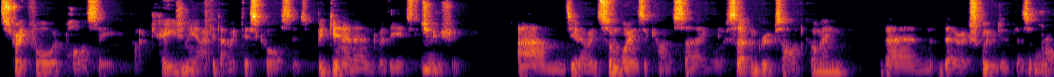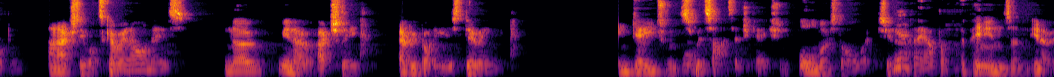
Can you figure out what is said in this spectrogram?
straightforward policy, occasionally academic discourses begin and end with the institution. Mm. And, you know, in some ways are kind of saying, well, if certain groups aren't coming, then they're excluded, there's a mm. problem. And actually what's going on is no, you know, actually, everybody is doing engagements with science education almost always. You know, Yeah. they have opinions, and you know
